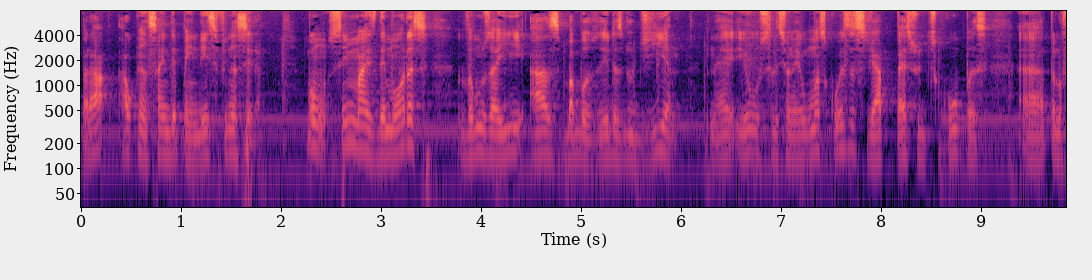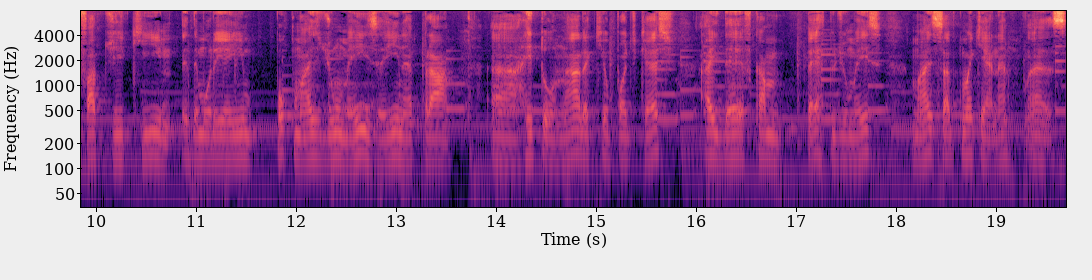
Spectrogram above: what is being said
para alcançar a independência financeira. Bom, sem mais demoras, vamos aí às baboseiras do dia. Né? Eu selecionei algumas coisas, já peço desculpas uh, pelo fato de que demorei aí um pouco mais de um mês aí, né, para uh, ah, retornar aqui ao podcast. A ideia é ficar perto de um mês, mas sabe como é que é, né? Mas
